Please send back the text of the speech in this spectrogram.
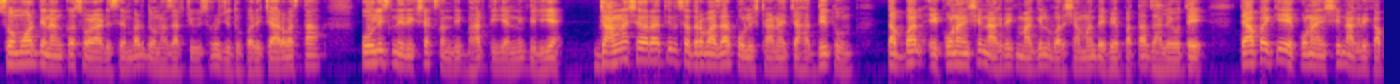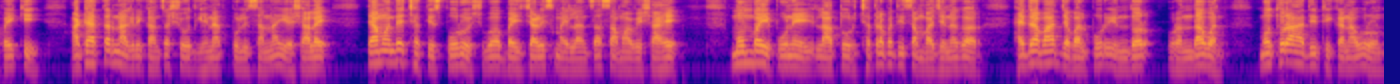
सोमवार दिनांक सोळा डिसेंबर दोन हजार चोवीस रोजी दुपारी चार वाजता पोलीस निरीक्षक संदीप भारती यांनी दिली आहे. जालना शहरातील सदर बाजार पोलीस ठाण्याच्या हद्दीतून तब्बल एकोणऐंशी नागरिक मागील वर्षामध्ये बेपत्ता झाले होते. त्यापैकी एकोणऐंशी नागरिकापैकी अठ्याहत्तर नागरिकांचा शोध घेण्यात पोलिसांना यश आलंय. त्यामध्ये छत्तीस पुरुष व बेचाळीस महिलांचा समावेश आहे. मुंबई पुणे लातूर छत्रपती संभाजीनगर हैदराबाद जबलपूर इंदोर वृंदावन मथुरा आदी ठिकाणावरून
